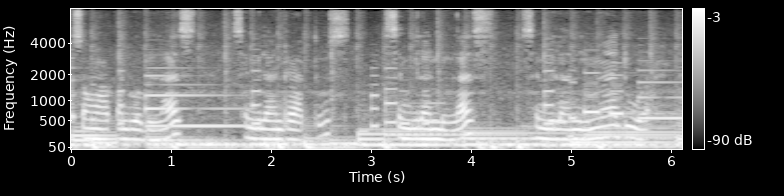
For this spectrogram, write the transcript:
0812 900 19 952.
